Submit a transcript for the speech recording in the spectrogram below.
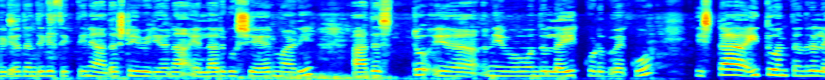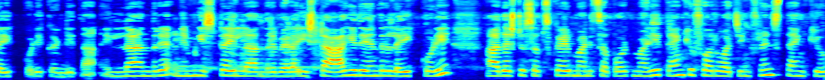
ವಿಡಿಯೋದೊಂದಿಗೆ ಸಿಗ್ತೀನಿ. ಆದಷ್ಟು ಈ ವಿಡಿಯೋನ ಎಲ್ಲರಿಗೂ ಶೇರ್ ಮಾಡಿ, ಆದಷ್ಟು ನೀವು ಒಂದು ಲೈಕ್ ಕೊಡಬೇಕು. ಇಷ್ಟ ಆಯಿತು ಅಂತಂದರೆ ಲೈಕ್ ಕೊಡಿ ಖಂಡಿತ. ಇಲ್ಲ ಅಂದರೆ ನಿಮ್ಗೆ ಇಷ್ಟ ಇಲ್ಲ ಅಂದರೆ ಬೇಡ. ಇಷ್ಟ ಆಗಿದೆ ಅಂದರೆ ಲೈಕ್ ಕೊಡಿ. ಆದಷ್ಟು ಸಬ್ಸ್ಕ್ರೈಬ್ ಮಾಡಿ ಸಪೋರ್ಟ್ ಮಾಡಿ. Thank you for watching friends thank you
